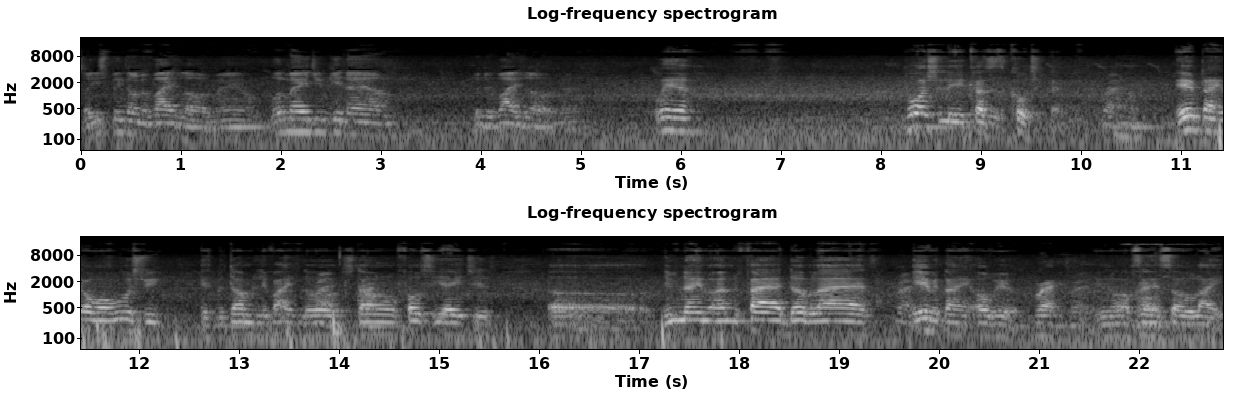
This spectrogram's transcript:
So you speak on the Vice Lord, man. What made you get down with the Vice Lord, man? Well, partially because it's a culture thing. Right. Everything over on Wood Street is predominantly Vice Lord, Right. Stone, four CHs, uh, you name it, under five, double eyes, Right. everything over here. Right. right. You know what I'm saying? Right. So like,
